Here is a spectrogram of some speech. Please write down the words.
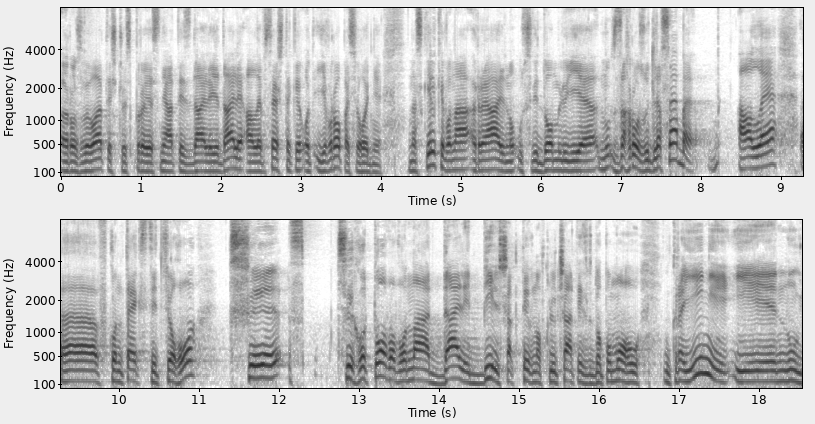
розвивати щось, прояснятись далі і далі. Але все ж таки, от Європа сьогодні, наскільки вона реально усвідомлює ну загрозу для себе, але е, в контексті цього чи чи готова вона далі більш активно включатись в допомогу Україні, і ну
